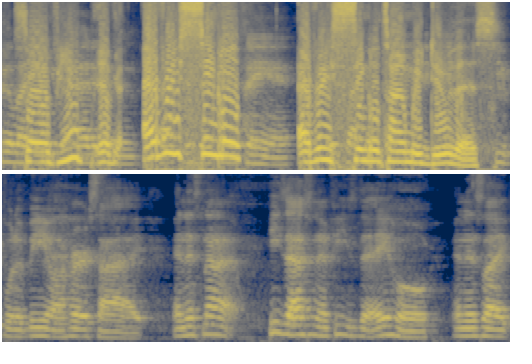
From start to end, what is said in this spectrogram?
like So if you if every single- saying, every it's like single time we do this. people to be on her side, and it's not. He's asking if he's the a hole, and it's like,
